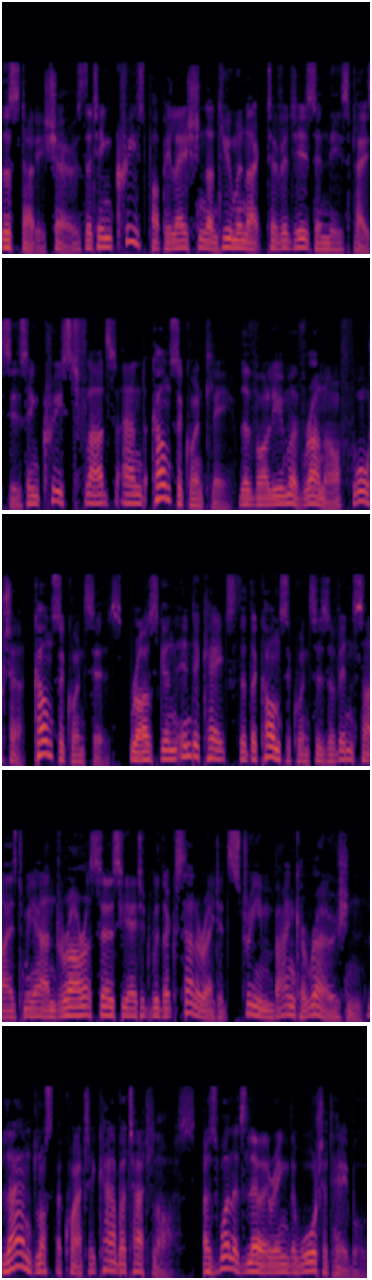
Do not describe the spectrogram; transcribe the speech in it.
The study shows that increased population and human activities in these places increased floods and, consequently, the volume of runoff water. Consequences Rosgen indicates that the consequences of incised meander are associated with accelerated stream bank erosion, land loss, aquatic habitat loss, as well as lowering the water table.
